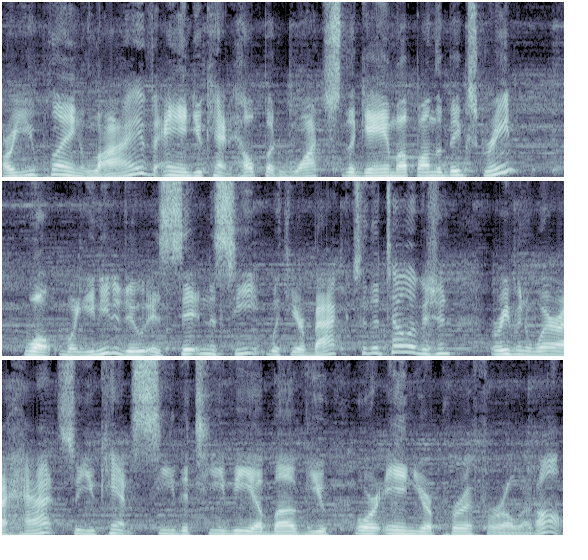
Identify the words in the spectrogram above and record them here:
Are you playing live and you can't help but watch the game up on the big screen? Well, what you need to do is sit in a seat with your back to the television or even wear a hat so you can't see the TV above you or in your peripheral at all.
